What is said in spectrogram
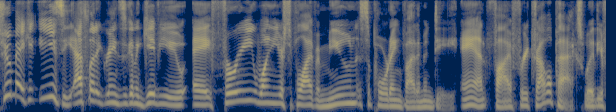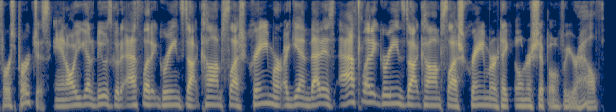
To make it easy, Athletic Greens is going to give you a free one year supply of immune supporting vitamin D and five free travel packs with your first purchase. And all you got to do is go to athleticgreens.com slash Kramer. Again, that is athleticgreens.com slash Kramer. Take ownership over your health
